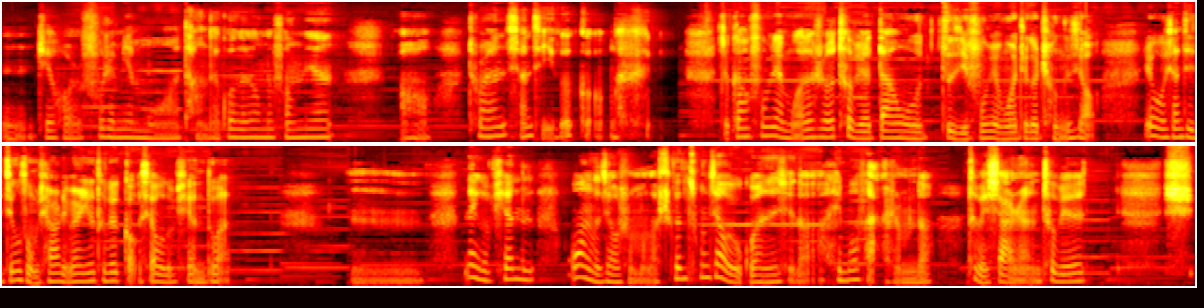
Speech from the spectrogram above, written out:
嗯，这会儿敷着面膜，躺在关了灯的房间，然后突然想起一个梗。就刚敷面膜的时候，特别耽误自己敷面膜这个成效，因为我想起惊悚片里面一个特别搞笑的片段，嗯，那个片子忘了叫什么了，是跟宗教有关系的，黑魔法什么的，特别吓人，特别血，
